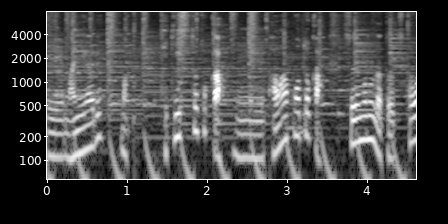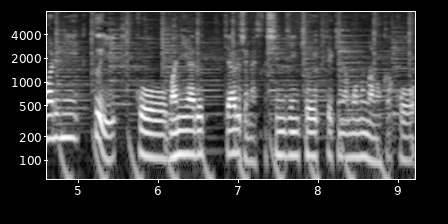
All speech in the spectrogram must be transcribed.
ー、マニュアル、まあテキストとか、えー、パワーポとかそういうものだと伝わりにくいこうマニュアルってああるじゃないですか新人教育的なものなのかこ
